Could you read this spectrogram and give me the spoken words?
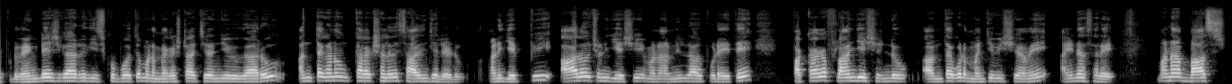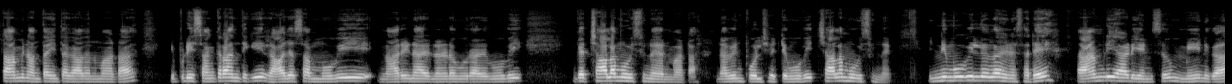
ఇప్పుడు వెంకటేష్ గారిని తీసుకుపోతే మన మెగాస్టార్ చిరంజీవి గారు అంతగానం కలెక్షన్ అనేది సాధించలేడు అని చెప్పి ఆలోచన చేసి మన అనిల్ రావుపూడి అయితే పక్కాగా ప్లాన్ చేసిండు. అంతా కూడా మంచి విషయమే. అయినా సరే మన బాస్ స్టామిన్ అంత ఇంత కాదనమాట. ఇప్పుడు ఈ సంక్రాంతికి రాజసాబ్ మూవీ నారి నారి నడమురారి మూవీ ఇంకా చాలా మూవీస్ ఉన్నాయన్నమాట. నవీన్ పోలిశెట్టి మూవీ చాలా మూవీస్ ఉన్నాయి. ఇన్ని మూవీలలో అయినా సరే ఫ్యామిలీ ఆడియన్స్ మెయిన్గా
